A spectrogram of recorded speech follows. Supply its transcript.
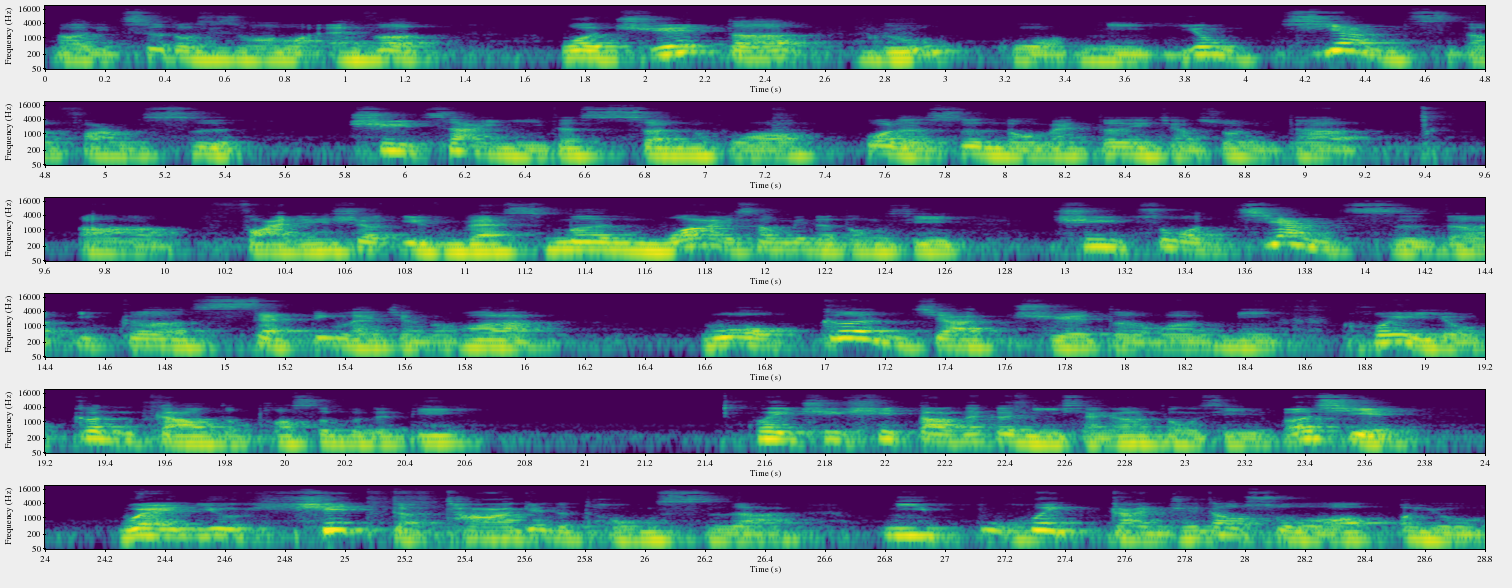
然后你吃的东西什么 whatever，我觉得如果你用这样子的方式。去在你的生活，或者是 no matter 你讲说你的啊、financial investment why 上面的东西去做这样子的一个 setting 来讲的话啦，我更加觉得哦，你会有更高的 possibility 会去 hit 到那个你想要的东西，而且 when you hit the target 的同时啊，你不会感觉到说，哎呦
